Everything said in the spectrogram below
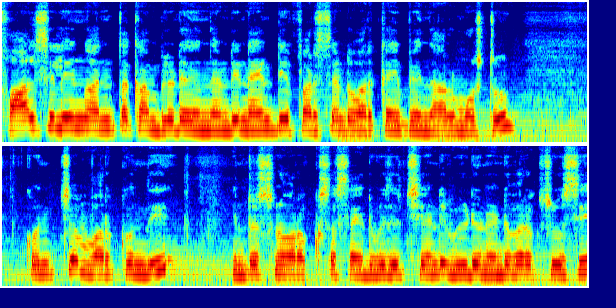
ఫాల్ సీలింగ్ అంతా కంప్లీట్ అయిందండి. నైంటీ పర్సెంట్ వర్క్ అయిపోయింది ఆల్మోస్ట్. కొంచెం వర్క్ ఉంది. ఇంట్రెస్ట్ ఉన్న వారు ఒకసారి సైట్ విజిట్ చేయండి. వీడియో ఎండ్ వరకు చూసి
